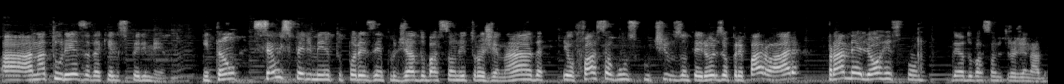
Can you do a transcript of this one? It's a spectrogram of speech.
a, a natureza daquele experimento. Então, se é um experimento, por exemplo, de adubação nitrogenada, eu faço alguns cultivos anteriores, eu preparo a área para melhor responder à adubação nitrogenada.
